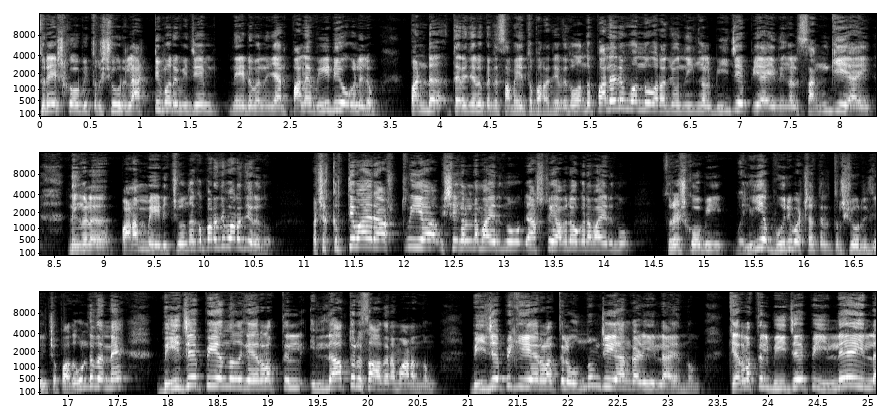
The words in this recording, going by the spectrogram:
സുരേഷ് ഗോപി തൃശ്ശൂരിൽ അട്ടിമറി വിജയം നേടുമെന്ന് ഞാൻ പല വീഡിയോകളിലും പണ്ട് തെരഞ്ഞെടുപ്പിന്റെ സമയത്ത് പറഞ്ഞിരുന്നു. അന്ന് പലരും വന്ന് പറഞ്ഞു നിങ്ങൾ ബി ജെ പി ആയി നിങ്ങൾ സംഖ്യയായി നിങ്ങൾ പണം മേടിച്ചു എന്നൊക്കെ പറഞ്ഞ് പറഞ്ഞിരുന്നു. പക്ഷെ കൃത്യമായ രാഷ്ട്രീയ വിശകലനമായിരുന്നു രാഷ്ട്രീയ അവലോകനമായിരുന്നു. സുരേഷ് ഗോപി വലിയ ഭൂരിപക്ഷത്തിൽ തൃശ്ശൂരിൽ ജയിച്ചു. അപ്പോൾ അതുകൊണ്ട് തന്നെ ബി ജെ പി എന്നത് കേരളത്തിൽ ഇല്ലാത്തൊരു സാധനമാണെന്നും ബി ജെ പിക്ക് കേരളത്തിൽ ഒന്നും ചെയ്യാൻ കഴിയില്ല എന്നും കേരളത്തിൽ ബി ജെ പി ഇല്ലേ ഇല്ല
